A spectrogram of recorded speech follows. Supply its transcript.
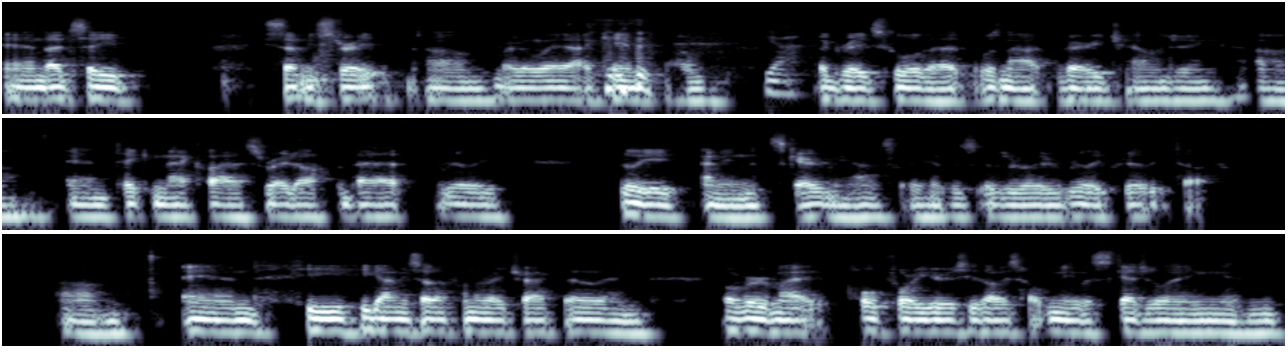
and I'd say he set me straight um, right away. I came from yeah. a grade school that was not very challenging, um, and taking that class right off the bat really, really, I mean, it scared me honestly. It was it was really, really, really tough. Um, and he he got me set off on the right track though. And over my whole four years, he's always helped me with scheduling and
